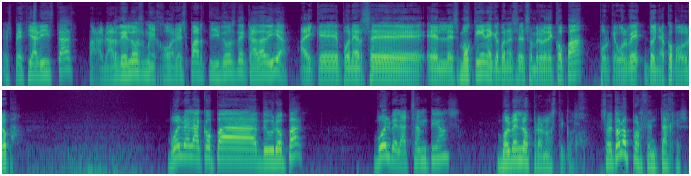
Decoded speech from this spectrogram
especialistas para hablar de los mejores partidos de cada día. Hay que ponerse el smoking, hay que ponerse el sombrero de copa, porque vuelve Doña Copa de Europa. Vuelve la Copa de Europa, vuelve la Champions, vuelven los pronósticos. Sobre todo los porcentajes.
